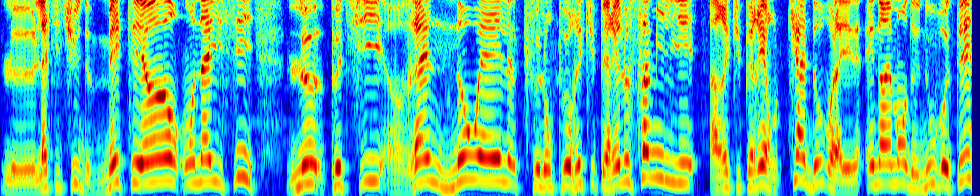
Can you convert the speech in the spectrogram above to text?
l'attitude Météore. On a ici le petit Reine Noël que l'on peut récupérer, le familier à récupérer en cadeau. Voilà, il y a énormément de nouveautés.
